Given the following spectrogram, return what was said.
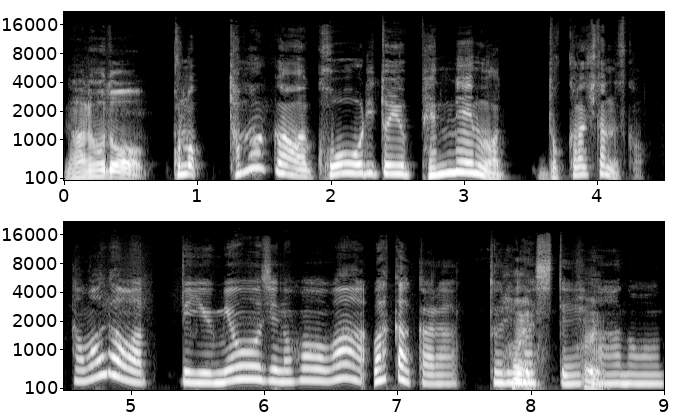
なるほど。この玉川氷というペンネームはどっから来たんですか？玉川っていう名字の方は和歌から取りまして、はい。はい。あの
